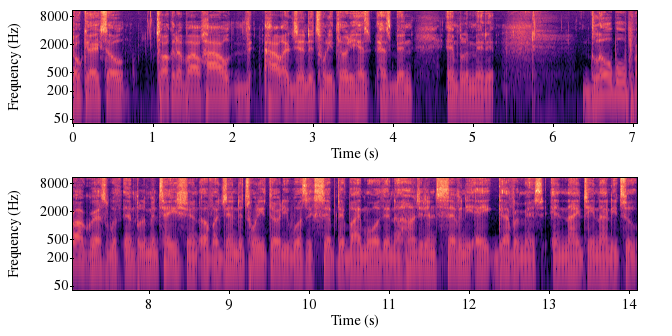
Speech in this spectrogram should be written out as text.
Okay, so talking about how th- how Agenda 2030 has has been implemented. Global progress with implementation of Agenda 2030 was accepted by more than 178 governments in 1992.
